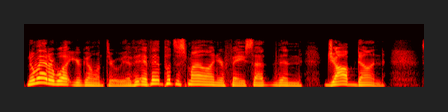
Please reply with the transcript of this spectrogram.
No matter what you're going through, if, if it puts a smile on your face, that then job done.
